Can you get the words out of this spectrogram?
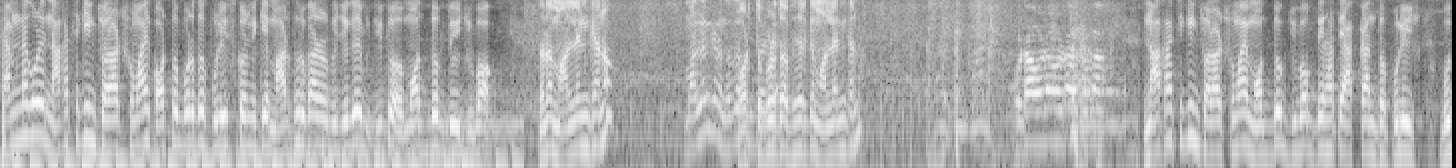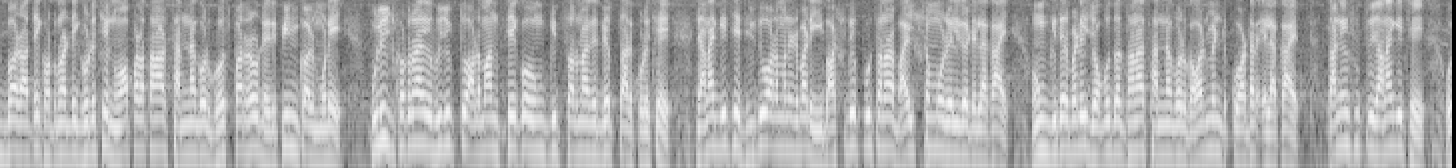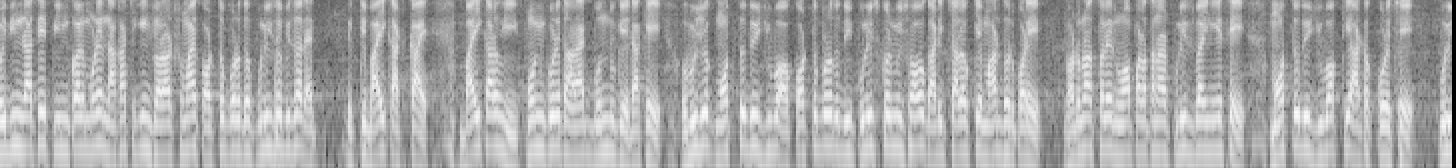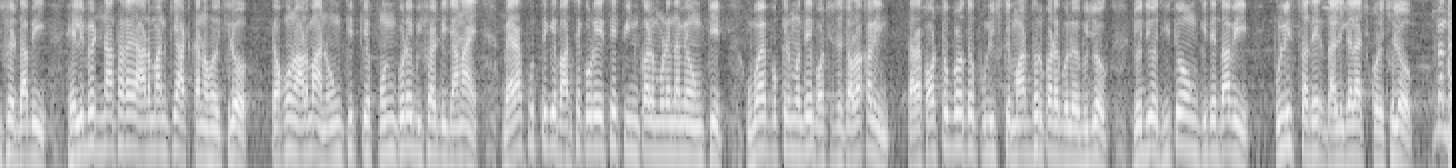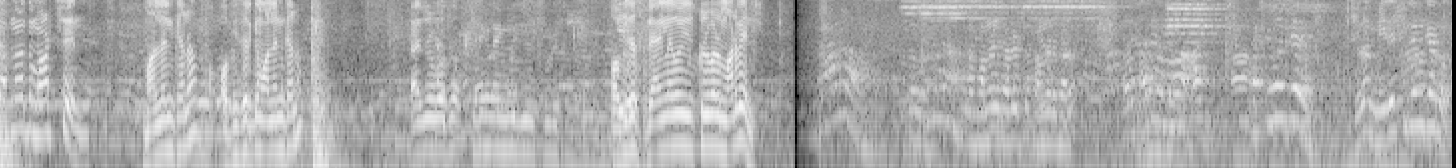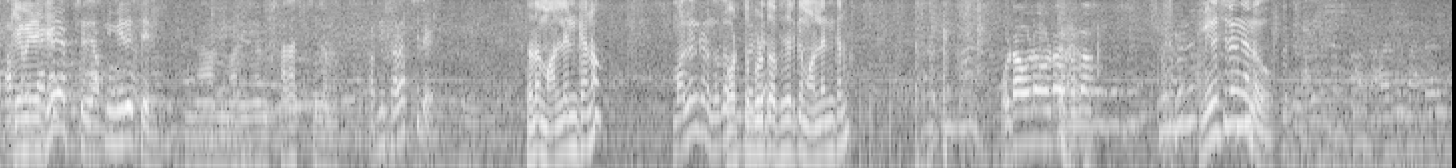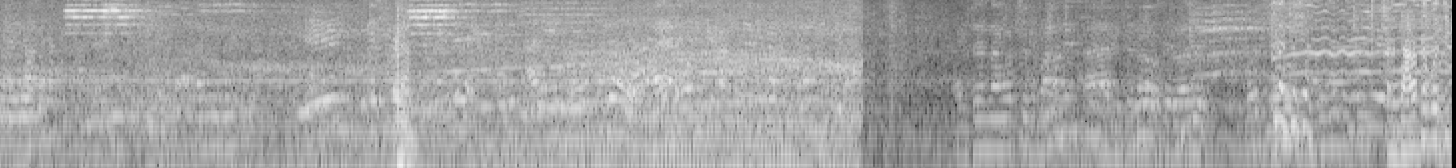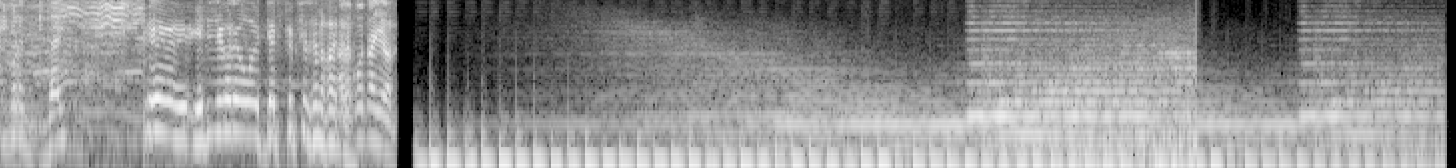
শ্যামনগরে নাকা চেকিং চলার সময় কর্তব্যরত পুলিশ কর্মীকে মারধর করার অভিযোগে ধৃত মদ্যপ দুই যুবক। দাদা মানলেন কেন? মারলেন কেন দাদা? কর্তব্যরত অফিসারকে মানলেন কেন? ওটা ওটা ওটা। নাকা চেকিং চলার সময় মদ্যক যুবকদের হাতে আক্রান্ত পুলিশ। বুধবার রাতে ঘটনাটি ঘটেছে নোয়াপাড়া থানার শ্যামনগর ঘোষপাড়া রোডের পিনকল মোড়ে। পুলিশ ঘটনায় অভিযুক্ত আরমান শেখ ও অঙ্কিত শর্মাকে গ্রেপ্তার করেছে। জানা গিয়েছে, ধৃত আরমানের বাড়ি বাসুদেবপুর থানার বাইশ নম্বর রেলগেট এলাকায়। অঙ্কিতের বাড়ি জগদ্দল থানার শ্যামনগর গভর্নমেন্ট কোয়ার্টার এলাকায়। স্থানীয় সূত্রে জানা গেছে ওই দিন রাতে পিনকল মোড়ে নাকা চেকিং চলার সময় কর্তব্যরত পুলিশ অফিসার একটি বাইক আটকায়। বাইক আরোহী ফোন করে তার এক বন্ধুকে ডাকে। অভিযোগ, মত্ত দুই যুবক কর্তব্যরত দুই পুলিশ কর্মী সহ গাড়ির চালককে মারধর করে। ঘটনাস্থলে নোয়াপাড়া থানার পুলিশ বাহিনী এসে মত্ত দুই যুবককে আটক করেছে। পুলিশের দাবি হেলমেট না থাকায় আরমানকে আটকানো হয়েছিল। তখন আরমান অঙ্কিতকে ফোন করে বিষয়টি জানায়। ব্যারাকপুর থেকে বাসে করে এসে পিনকল মোড়ে নামে অঙ্কিত। উভয় পক্ষের মধ্যে বচসা চলাকালীন তারা কর্তব্যরত পুলিশকে মারধর করে বলে অভিযোগ। যদিও ধৃত অঙ্কিতের দাবি পুলিশ তাদের গালিগালাজ করেছিল। আপনারা আপনারা তো মারছেন। মারলেন কেন? অফিসারকে মারলেন কেন? অফিসার স্ল্যাং ল্যাঙ্গুয়েজ ইউজ করে মারবেন? ধরো একটু সামনে ধরো। দাদা মেরেছিলেন কেন? কে মেরেছে? দেখা যাচ্ছে আপনি মেরেছেন। না মানে আমি সারাচ্ছিলাম। আপনি সারাচ্ছিলেন? দাদা মারলেন কেন? মারলেন কেন? দাদা কর্তব্যরত অফিসারকে মারলেন কেন? ওটা ওটা ওটা ওটা। মেরেছিলেন কেন? দাঁড়াতে বলছি কি করে যাই এটি যে করে ওই ডেট ফিক্সেশন হয় না কোথায় যাবে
